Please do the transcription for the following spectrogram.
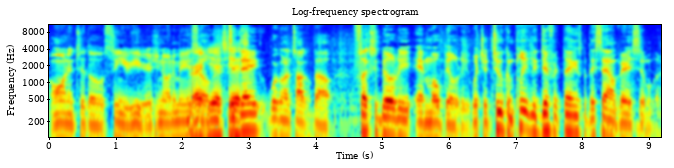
on into those senior years? You know what I mean? Right, so yes, today yes. we're going to talk about flexibility and mobility, which are two completely different things, but they sound very similar.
